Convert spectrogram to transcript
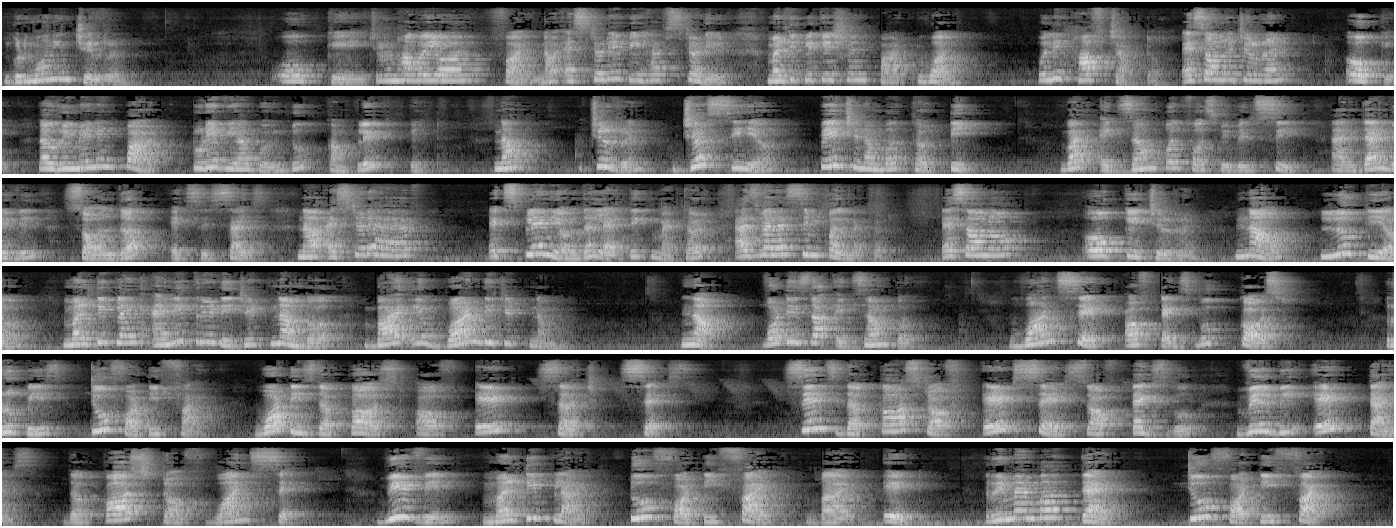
Good morning, children. Okay, children, how are you all? Fine. Now, yesterday we have studied multiplication part 1, only half chapter. Yes or no, children? Okay. Now, remaining part, today we are going to complete it. Now, children, just see here page number 30. One example first we will see and then we will solve the exercise. Now yesterday I have explained you the lattice method as well as simple method. Yes or no? Okay children. Now look here multiplying any three digit number by a one digit number. Now what is the example? One set of textbook cost rupees 245. What is the cost of 8 such sets? Since the cost of 8 sets of textbook will be 8 times the cost of one set, we will multiply 245 by 8. Remember that 245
